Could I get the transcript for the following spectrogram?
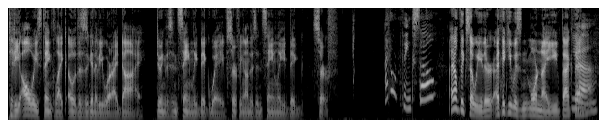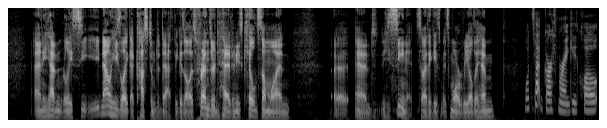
did he always think like, oh, this is going to be where I die, doing this insanely big wave, surfing on this insanely big surf? I don't think so. I don't think so either. I think he was more naive back then, Yeah. and he hadn't really seen. Now he's like accustomed to death because all his friends are dead, and he's killed someone, uh, and he's seen it. So I think he's it's more real to him. What's that Garth Marenghi quote?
